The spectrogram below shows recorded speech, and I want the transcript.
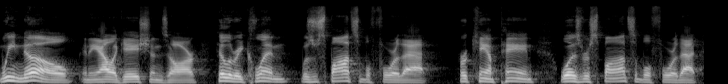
We know, and the allegations are, Hillary Clinton was responsible for that. Her campaign was responsible for that.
